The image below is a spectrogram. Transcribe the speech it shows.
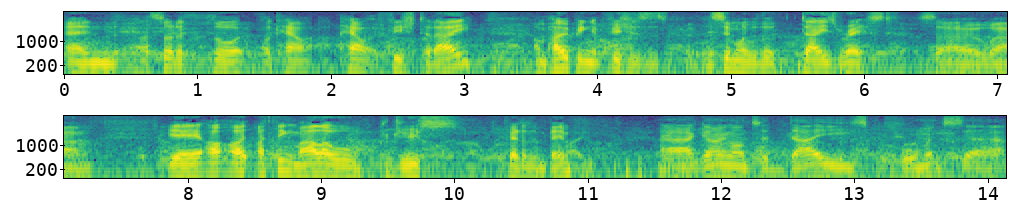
and I sort of thought like how how it fished today. I'm hoping it fishes similar with a day's rest. So um, yeah, I, I, think Marlo will produce better than Bemm. Uh, going on to today's performance, uh,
